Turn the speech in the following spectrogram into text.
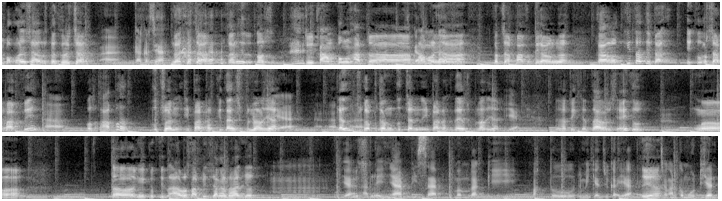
pokoknya saya harus ke gereja. Ah, nggak kerja. Nggak kerja bukan gitu. Terus di kampung ada Nggak mau namanya kerja bakti kalau nggak kalau kita tidak ikut kerja bakti Ah, terus apa tujuan ibadah kita yang sebenarnya? Ya Ah, kan juga bukan tujuan ibadah kita yang sebenarnya. Iya iya. Jadi kita harus ya itu nge- eh, ngikutin arus tapi jangan hanyut Ya, Yes, artinya bisa membagi waktu, demikian juga ya. Iya. Jangan kemudian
